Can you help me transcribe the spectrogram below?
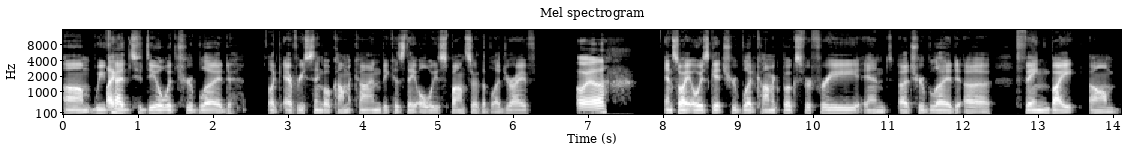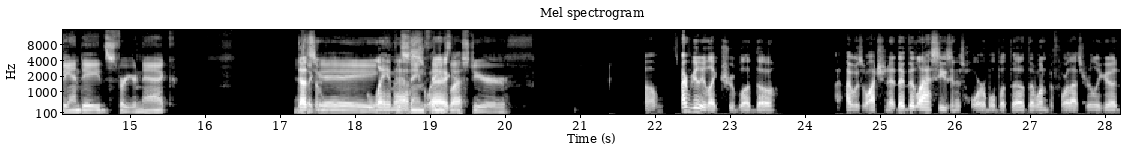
um, we've Like- had to deal with True Blood like every single Comic Con because they always sponsor the blood drive. Oh yeah, and so I always get True Blood comic books for free and uh, True Blood uh, Fang Bite um, band aids for your neck. And That's it's some hey, lame-ass the same swag. things last year. um, I really like True Blood though. I- I was watching it. The, the last season is horrible, but the the one before that's really good.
